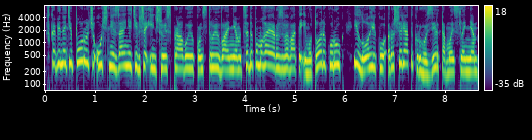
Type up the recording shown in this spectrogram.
В кабінеті поруч учні зайняті вже іншою справою конструюванням. Це допомагає розвивати і моторику рук, і логіку, розширяти кругозір та мислення.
